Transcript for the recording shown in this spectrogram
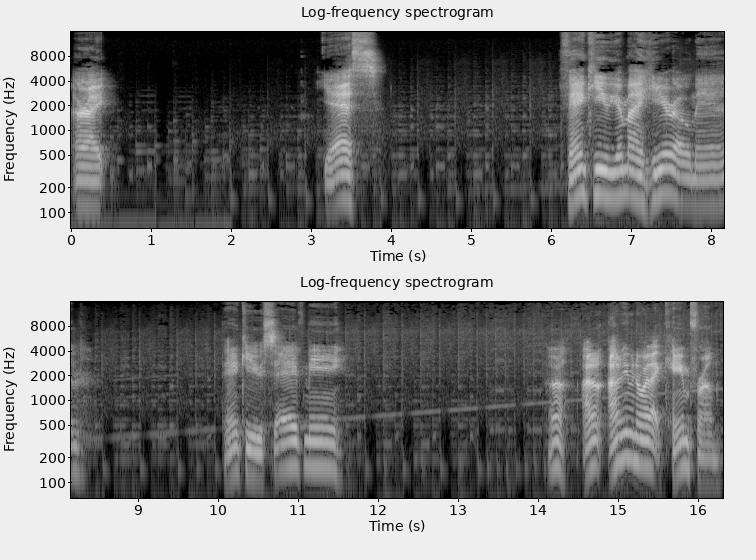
Alright. Yes. Thank you, you're my hero, man. Thank you, save me. Huh, I don't I don't even know where that came from.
